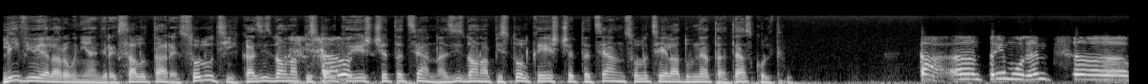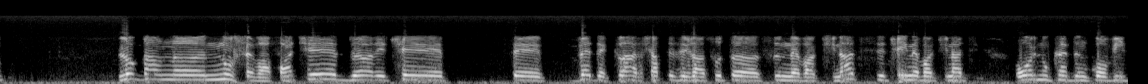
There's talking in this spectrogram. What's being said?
Liviu e la România în direct. Salutare. Soluții. Că a zis doamna Pistol Salut. că ești cetățean. A zis doamna Pistol că ești cetățean. Soluția e la dumneata. Te ascult. Da, în primul rând, uh, lockdown uh, nu se va face, deoarece se vede clar, 70% sunt nevaccinați. Cei nevaccinați ori nu cred în COVID,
